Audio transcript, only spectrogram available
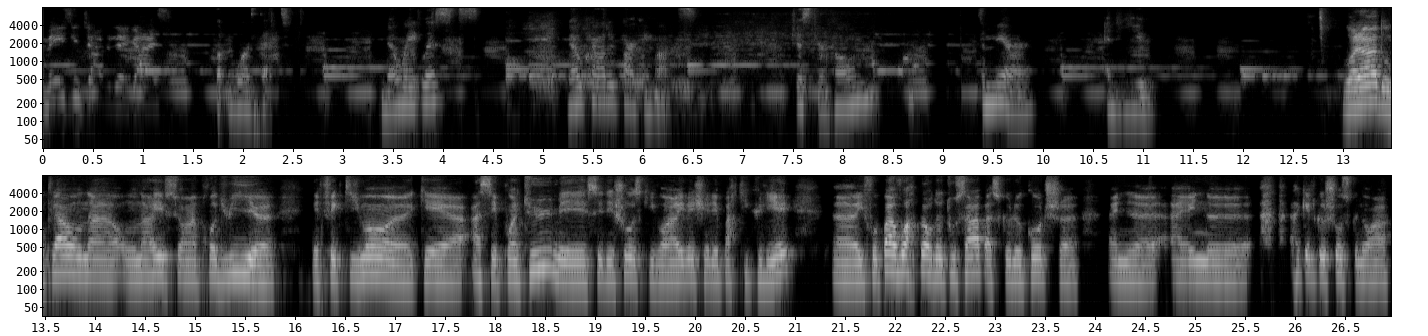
amazing job today, guys. But worth it. No wait lists, no crowded parking lots. Just your home, the mirror, and you. Voilà, donc là, on, a, on arrive sur un produit euh, effectivement euh, qui est assez pointu, mais c'est des choses qui vont arriver chez les particuliers. Euh, il ne faut pas avoir peur de tout ça parce que le coach a, une, a, une, a quelque chose que n'aura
